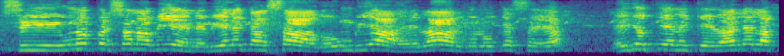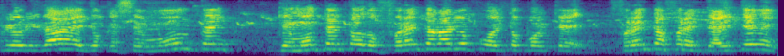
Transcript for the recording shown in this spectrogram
Si una persona viene, viene cansado, un viaje largo, lo que sea, ellos tienen que darle la prioridad a ellos que se monten, que monten todo frente al aeropuerto, porque frente a frente ahí tienen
